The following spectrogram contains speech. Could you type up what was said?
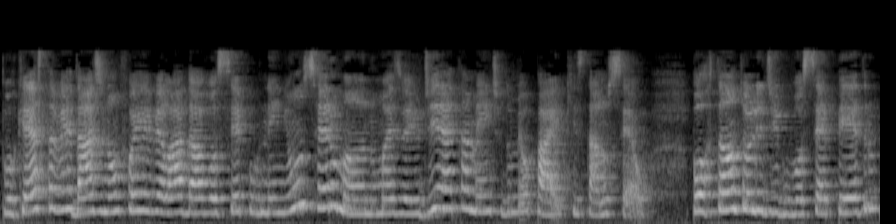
porque esta verdade não foi revelada a você por nenhum ser humano, mas veio diretamente do meu Pai que está no céu. Portanto, eu lhe digo: você é Pedro,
